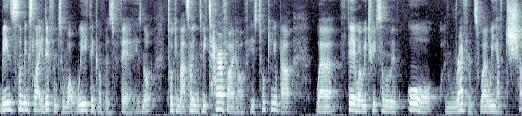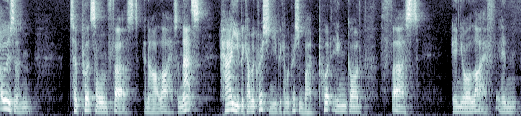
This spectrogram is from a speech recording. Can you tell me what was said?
means something slightly different to what we think of as fear. He's not talking about something to be terrified of. He's talking about where fear, where we treat someone with awe and reverence, where we have chosen to put someone first in our lives. And that's how you become a Christian. You become a Christian by putting God first in your life. In,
